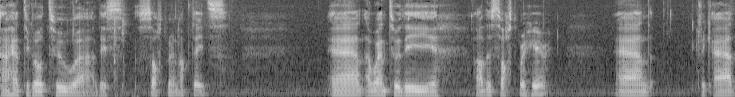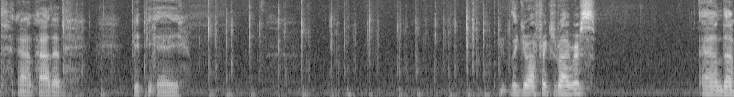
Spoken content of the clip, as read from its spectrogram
I had to go to uh, this software and updates and I went to the other software here and click add and added PPA the graphics drivers and uh,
